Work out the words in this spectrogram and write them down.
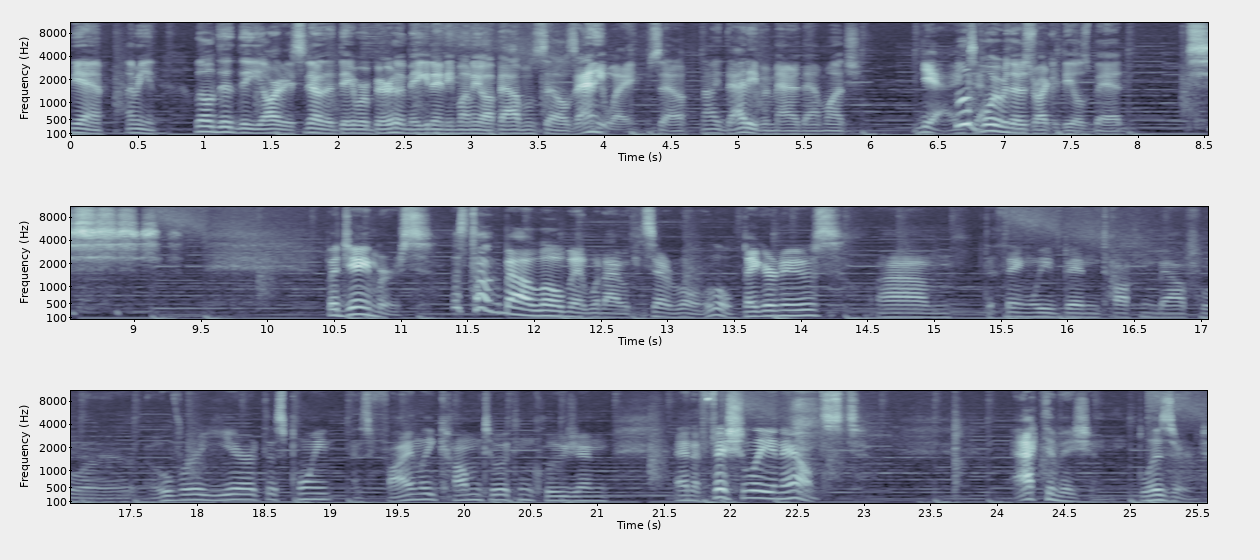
yeah. I mean, little did the artists know that they were barely making any money off album sales anyway, so not like that even mattered that much. Yeah, Ooh, boy, were those record deals bad. but Chambers, let's talk about a little bit what I would consider a little, a little bigger news. Um, the thing we've been talking about for over a year at this point has finally come to a conclusion and officially announced. Activision Blizzard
